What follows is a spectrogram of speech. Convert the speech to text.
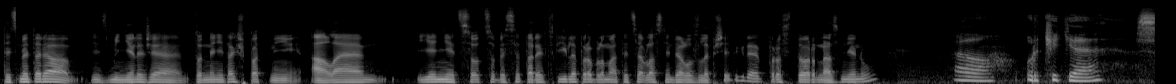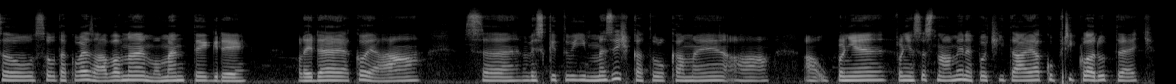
teď jsme teda zmínili, že to není tak špatný, ale je něco, co by se tady v této problematice vlastně dalo zlepšit, kde je prostor na změnu? Uh, určitě. Jsou, jsou takové zábavné momenty, kdy lidé jako já se vyskytují mezi škatulkami a a úplně, úplně se s námi nepočítá. Já ku příkladu teď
